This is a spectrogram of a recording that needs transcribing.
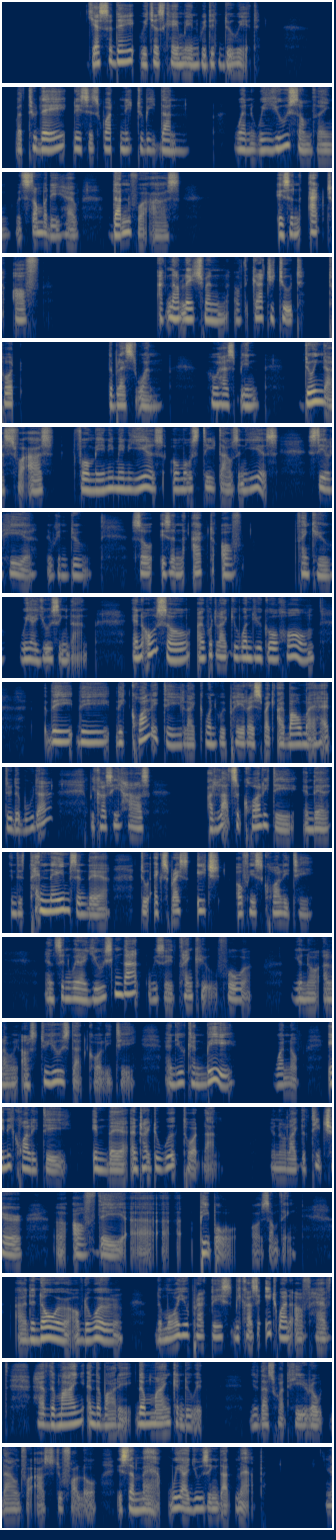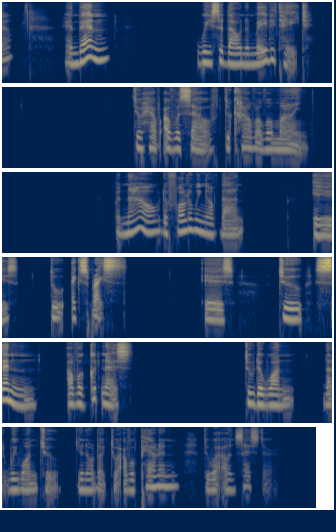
Yesterday we just came in, we didn't do it. But today this is what need to be done. When we use something which somebody have done for us, is an act of acknowledgement of the gratitude toward the blessed one who has been doing this for us for many many years almost 3000 years still here we can do. So it's an act of thank you we are using that. And also i would like you when you go home the the the quality like when we pay respect i bow my head to the buddha because he has a lots of quality in there in the 10 names in there to express each of his quality. And since we are using that we say thank you for you know allowing us to use that quality. And you can be one of any quality in there and try to work toward that. You know like the teacher uh, of the uh, people or something. Uh, the knower of the world. The more you practice because each one of have have the mind and the body the mind can do it that's what he wrote down for us to follow it's a map. We are using that map. Yeah? And then we sit down and meditate to help ourselves to calm our mind. But now the following of that is to express is to send our goodness to the one that we want to, you know, like to our parent, to our ancestor.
